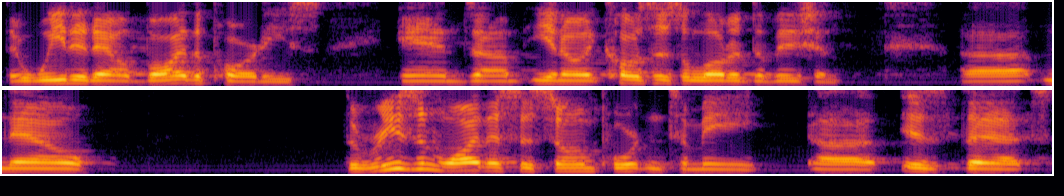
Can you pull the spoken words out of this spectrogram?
they're weeded out by the parties, and, um, you know, it causes a lot of division. Uh, now, the reason why this is so important to me uh, is that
